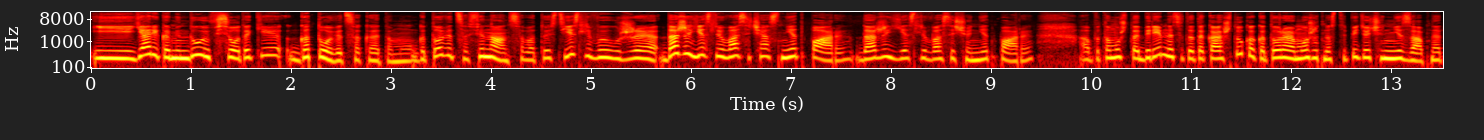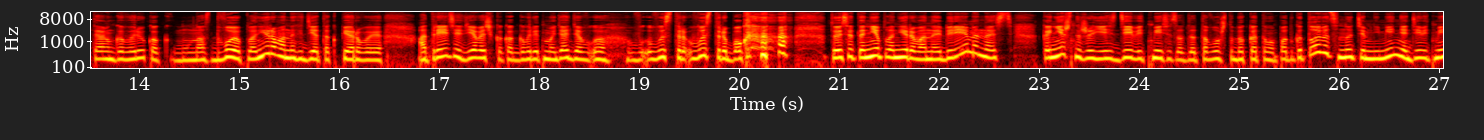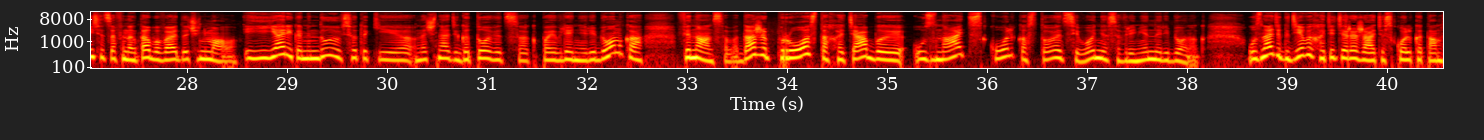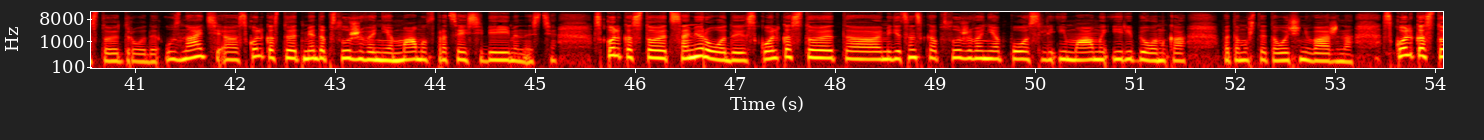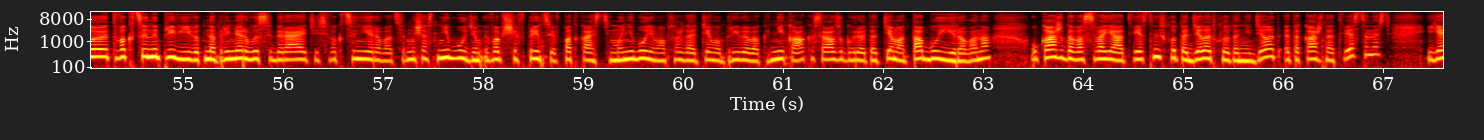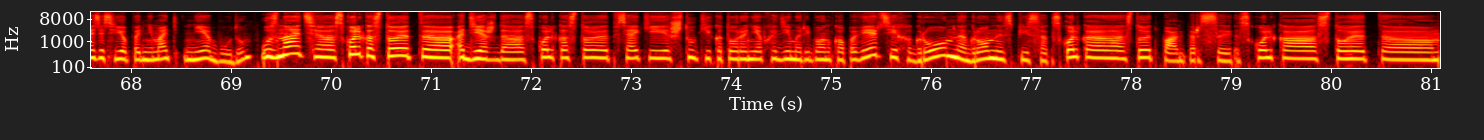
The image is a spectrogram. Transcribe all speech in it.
и я рекомендую все-таки готовиться к этому, готовиться финансово. То есть, если вы уже, даже если у вас сейчас нет пары, даже если у вас еще нет пары, а, потому что беременность это такая штука, которая может наступить очень внезапно. Это я вам говорю, как у нас двое планированных деток первые, а третья девочка, как говорит мой дядя, выстр... выстрыбок. То есть это не планированная беременность. Конечно же, есть 9 месяцев для того, чтобы к этому подготовиться, но тем не менее 9 месяцев иногда бывает очень мало. И я рекомендую все-таки начинать готовиться к появлению ребенка финансово, даже просто хотя бы узнать, сколько стоит сегодня современный ребенок, узнать, где вы хотите рожать и сколько там стоят роды, узнать, э, сколько стоит медобслуживание мамы в процессе беременности, сколько стоят сами роды, сколько стоит э, медицинское обслуживание после и мамы, и ребенка, потому что это очень важно, сколько стоят вакцины прививок, например, вы собираетесь вакцинироваться, мы сейчас не будем и вообще в принципе в подкасте мы не будем обсуждать тему прививок никак. И сразу говорю, эта тема табуирована. У каждого своя ответственность. Кто-то делает, кто-то не делает. Это каждая ответственность. И я здесь ее поднимать не буду. Узнать, э, сколько стоит э, одежда, сколько стоят всякие штуки, которые необходимы ребенку. А поверьте, их огромный-огромный список. Сколько стоят памперсы, сколько стоит, э,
